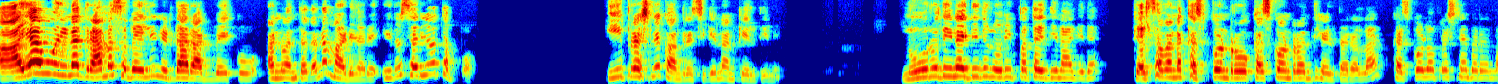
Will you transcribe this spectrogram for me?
ಆಯಾ ಊರಿನ ಗ್ರಾಮ ಸಭೆಯಲ್ಲಿ ನಿರ್ಧಾರ ಆಗ್ಬೇಕು ಅನ್ನುವಂಥದ್ದನ್ನ ಮಾಡಿದ್ದಾರೆ. ಇದು ಸರಿಯೋ ತಪ್ಪೋ? ಈ ಪ್ರಶ್ನೆ ಕಾಂಗ್ರೆಸ್ಸಿಗೆ ನಾನು ಕೇಳ್ತೀನಿ. ನೂರು ದಿನ ಇದ್ದಿದ್ದು ನೂರ ಇಪ್ಪತ್ತೈದು ದಿನ ಆಗಿದೆ. ಕೆಲಸವನ್ನ ಕಸ್ಕೊಂಡ್ರು ಕಸ್ಕೊಂಡ್ರು ಅಂತ ಹೇಳ್ತಾರಲ್ಲ, ಕಸ್ಕೊಳ್ಳೋ ಪ್ರಶ್ನೆ ಬರಲ್ಲ.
